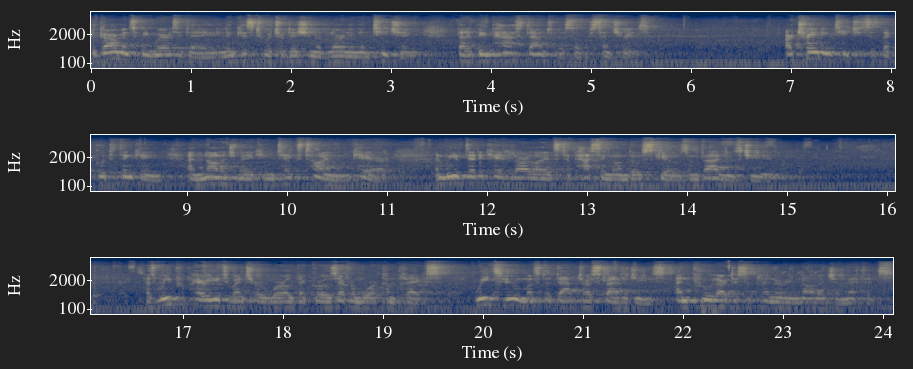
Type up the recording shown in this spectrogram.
The garments we wear today link us to a tradition of learning and teaching that have been passed down to us over centuries. Our training teaches us that good thinking and knowledge making takes time and care, and we have dedicated our lives to passing on those skills and values to you. As we prepare you to enter a world that grows ever more complex, we too must adapt our strategies and pool our disciplinary knowledge and methods.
